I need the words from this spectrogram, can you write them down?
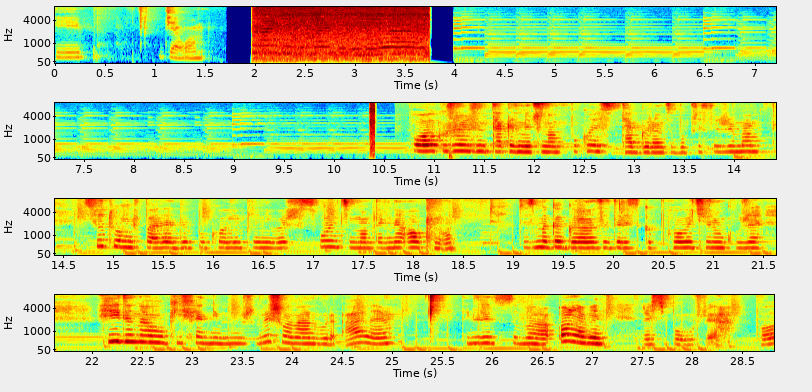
i działam. Po odkurzeniu jestem taka zmęczona, w pokoju jest tak gorąco, bo przez to, że mam światło mi wpada do pokoju, ponieważ słońce mam tak na okno. To jest mega gorąco, teraz tylko po wycieram kurze. Idę do nauki, chętnie bym już wyszła na dwór, ale tak zdecydowała Ola, więc teraz się połóżę. Po,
